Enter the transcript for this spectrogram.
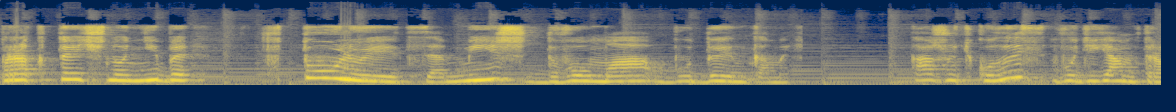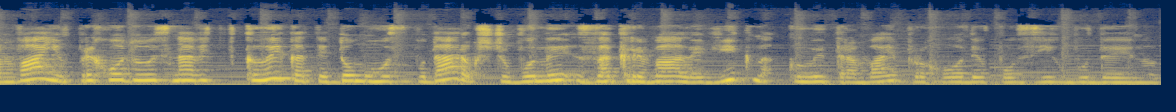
практично ніби втулюється між двома будинками. Кажуть, колись водіям трамваїв приходилось навіть кликати домогосподарок, щоб вони закривали вікна, коли трамвай проходив повз їх будинок.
